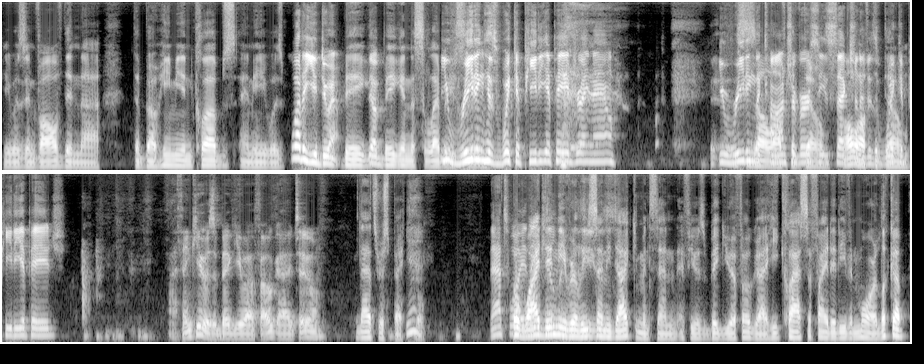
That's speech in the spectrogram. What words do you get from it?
He was involved in uh, the Bohemian clubs, and he was What are you doing? big The- big in the celebrity. You reading scene. his Wikipedia page right now? You This reading the all off the controversies section All of his. Wikipedia page? I think he was a big UFO guy too. That's respectable. That's why. But why didn't he release any was- documents then? If he was a big UFO guy, he classified it even more. Look up,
